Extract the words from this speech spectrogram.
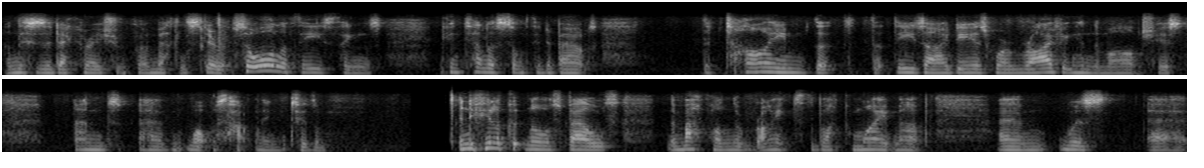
and this is a decoration for a metal stirrup. So all of these things can tell us something about the time that, that these ideas were arriving in the marches and um, what was happening to them. And if you look at Norse bells, the map on the right, the black and white map, um, was uh,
